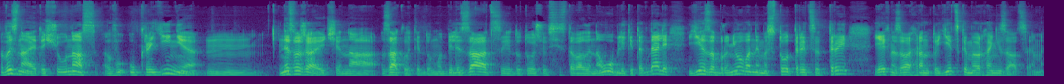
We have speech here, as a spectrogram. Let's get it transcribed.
Ви знаєте, що у нас в Україні, незважаючи на заклики до мобілізації, до того, що всі ставали на облік і так далі, є заброньованими 133, я їх називаю грантоєцькими організаціями.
